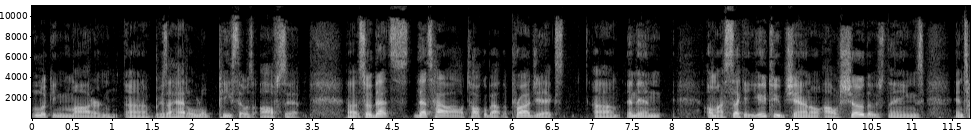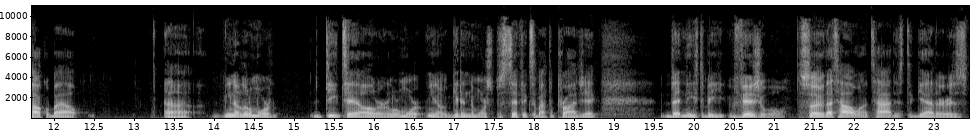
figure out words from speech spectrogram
looking modern uh, because I had a little piece that was offset. Uh, so that's that's how I'll talk about the projects, um, and then on my second YouTube channel, I'll show those things and talk about uh, you know a little more detail or a little more you know get into more specifics about the project that needs to be visual. So that's how I want to tie this together is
